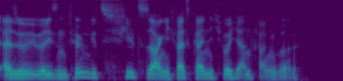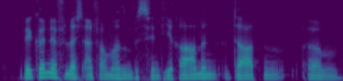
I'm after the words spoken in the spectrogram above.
also über diesen Film gibt es viel zu sagen. Ich weiß gar nicht, wo ich anfangen soll. Wir können ja vielleicht einfach mal so ein bisschen die Rahmendaten ähm,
